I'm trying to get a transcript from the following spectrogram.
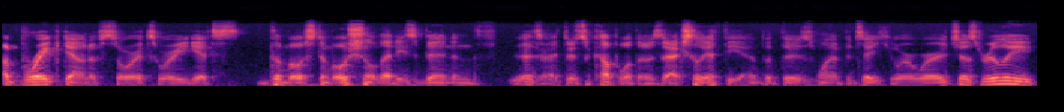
a breakdown of sorts where he gets the most emotional that he's been and there's, there's a couple of those actually at the end but there's one in particular where it just really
